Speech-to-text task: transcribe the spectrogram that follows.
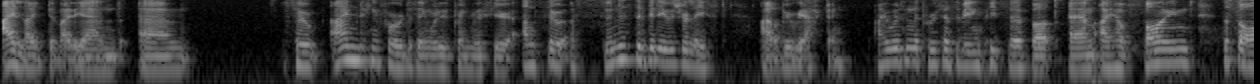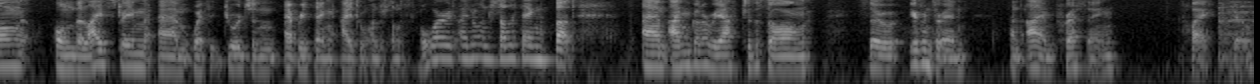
I liked it by the end. Um, so I'm looking forward to seeing what he's bringing this year. And so as soon as the video is released, I'll be reacting. I was in the process of eating pizza, but um, I have found the song on the live stream um, with Georgian everything. I don't understand a single word, I don't understand a thing, but um, I'm gonna react to the song. So earphones are in, and I am pressing play. Let's go.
